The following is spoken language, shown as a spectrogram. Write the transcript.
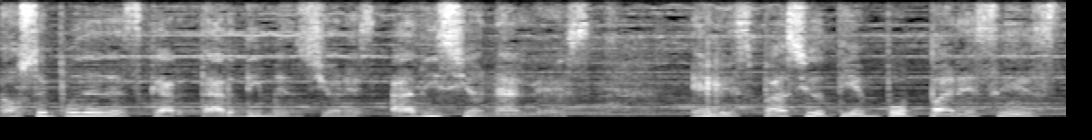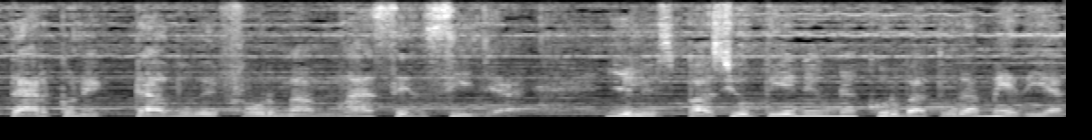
no se puede descartar dimensiones adicionales. El espacio-tiempo parece estar conectado de forma más sencilla y el espacio tiene una curvatura media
